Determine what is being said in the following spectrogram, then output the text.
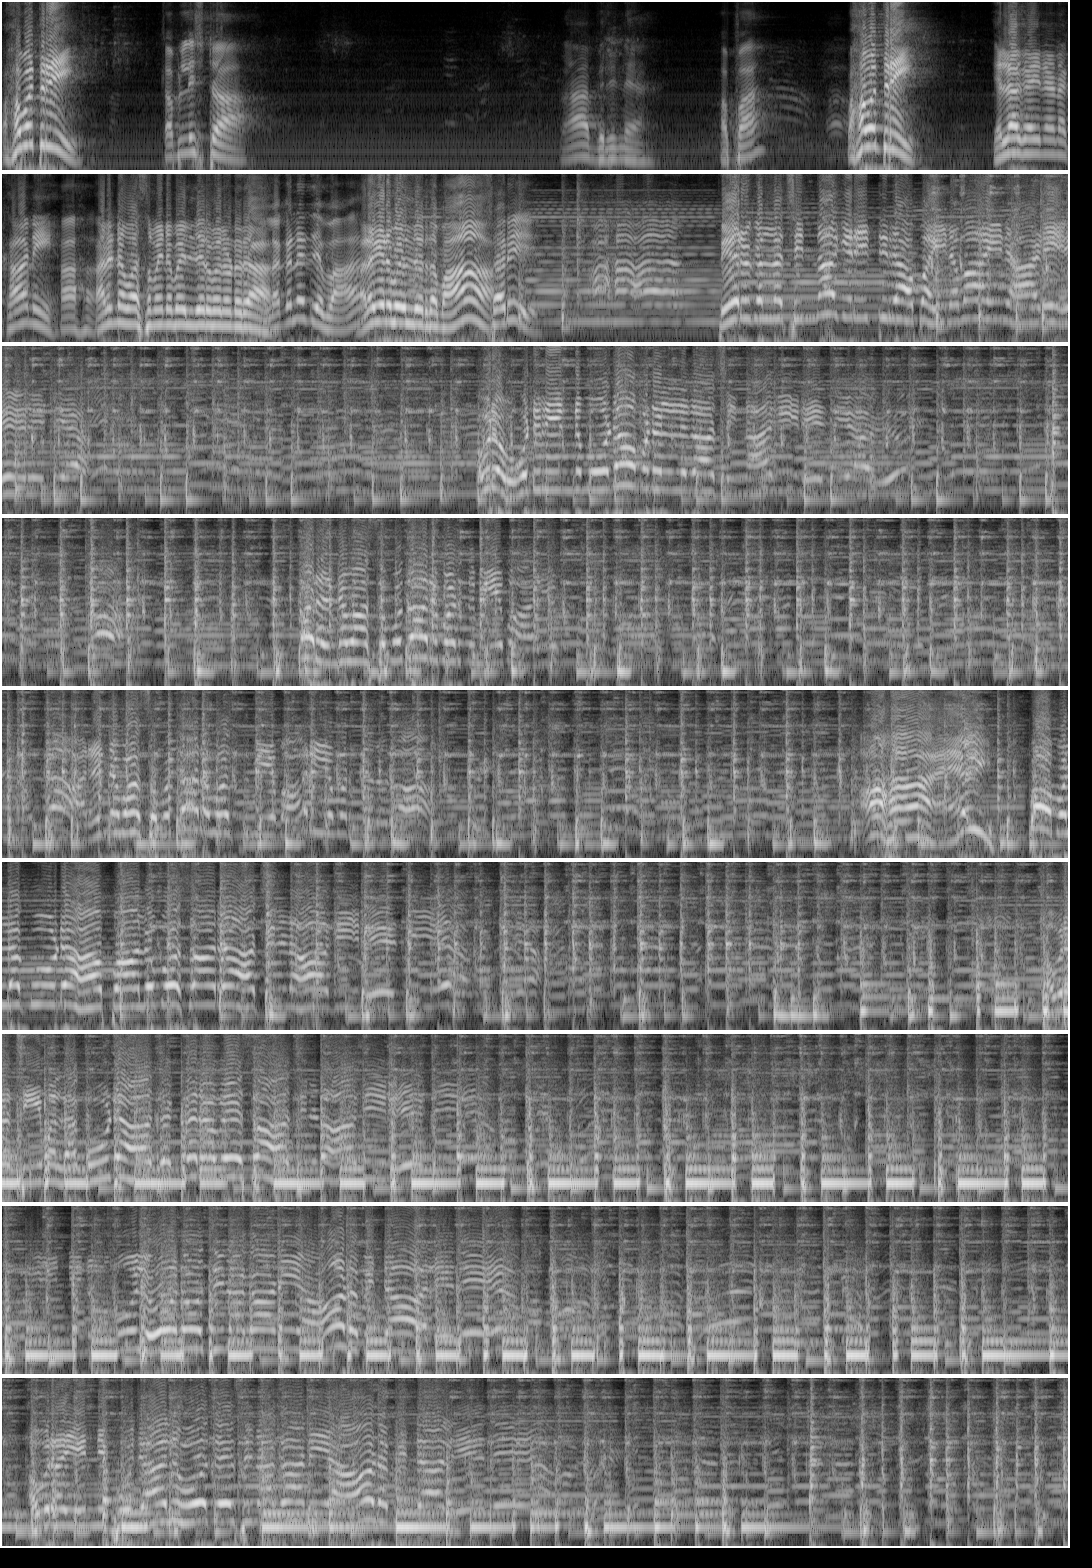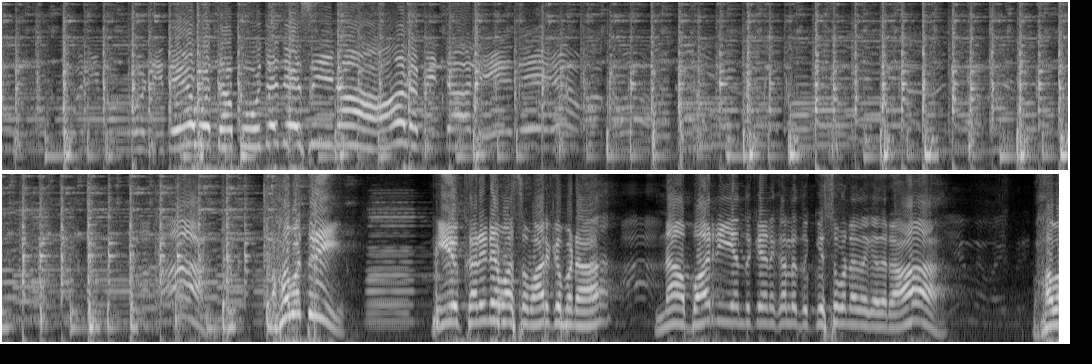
మహామంత్రి కపిలిష్ట రా బిరినా అప్ప మహామంత్రి ఎలాగైనా కానీ ఆహా. అరణ్యవాసమైన బయలుదేరవలనురా అలాగనే దేవా అలాగే బయలుదేరదామా సరే పేరు గల్ల చిన్నగిరెడ్డిరా పైన మాయినాడే రెడ్డి. ఎవరో ఒకటి రెండు మూడా మడల్లదా చిన్నగిరెడ్డి అరణ్యవాసము దారి పడుతు మీ మాయ అరణ్యవాసము దారి ఆహా కూడా పాలు పోసారు. చేసిన ఆడబిడ్డ లేదే ఆ, మహామంత్రి ఈ మార్గమున నా భార్య ఎందుకైనా కల దుఃఖిస్తున్నది కదరా? భావ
